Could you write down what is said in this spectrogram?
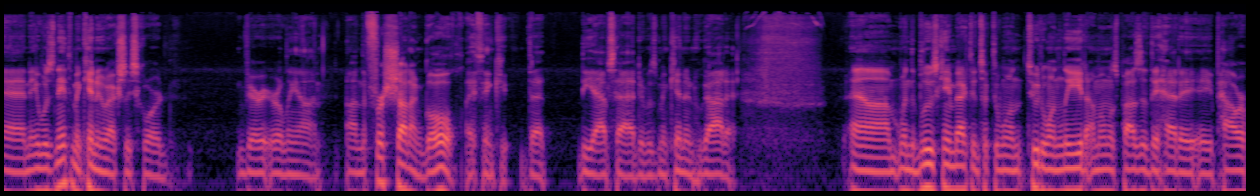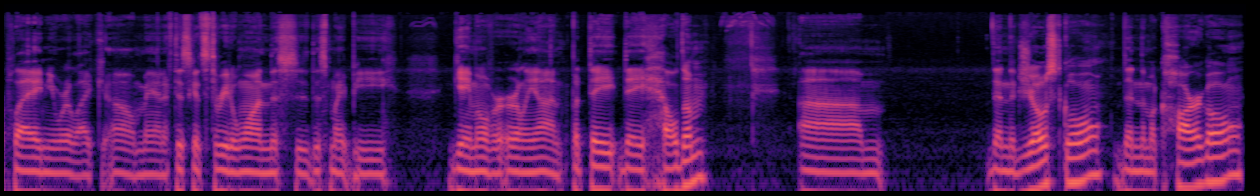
and it was Nathan MacKinnon who actually scored very early on. On the first shot on goal, I think that the Avs had, it was MacKinnon who got it. Um, when the Blues came back, they took the one two to one lead. I'm almost positive they had a, a power play, and you were like, "Oh man, if this gets three to one, this this might be game over early on." But they they held them. Um, then the Jost goal, then the Makar goal,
